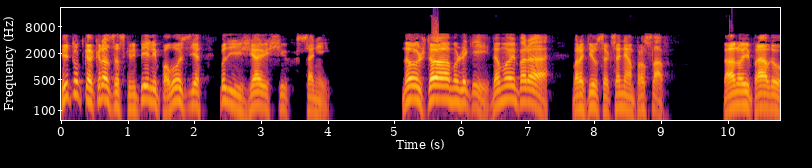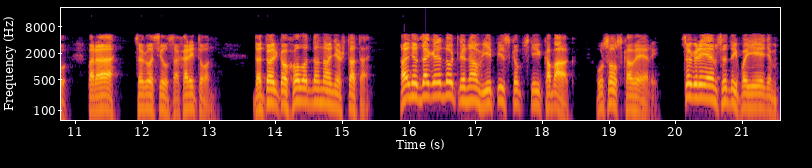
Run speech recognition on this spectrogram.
и тут как раз заскрипели полозья подъезжающих саней. — Ну что, мужики, домой пора, — воротился к саням Прослав. — Да ну и правду, пора, — согласился Харитон. — Да только холодно, но не что-то. А не заглянуть ли нам в епископский кабак у Сосковеры? Согреемся да и поедем.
